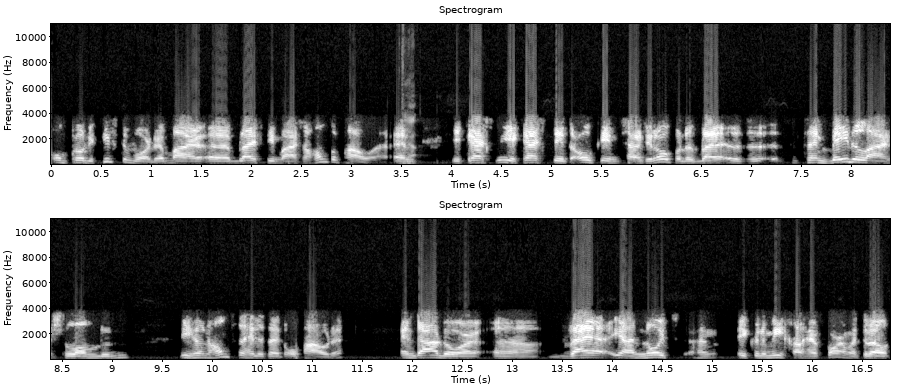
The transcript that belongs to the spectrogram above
om productief te worden. Maar uh, blijft hij maar zijn hand ophouden. En je, krijgt, je krijgt dit ook in Zuid-Europa. Dat het zijn bedelaaarslanden die hun hand de hele tijd ophouden. En daardoor wij ja, nooit hun economie gaan hervormen. Terwijl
